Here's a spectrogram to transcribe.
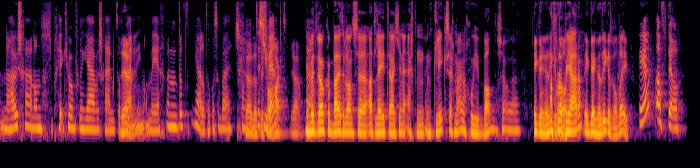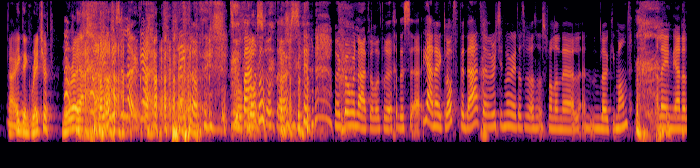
naar huis ga, dan spreek je over een jaar waarschijnlijk toch Ja. bijna niemand meer. En dat, ja, dat hoort erbij. Dat is, gewoon, ja, het dat is, is, je wel werk. hard. Ja. Maar met welke buitenlandse atleten had je nou echt een, een klik, zeg maar? Een goede band of zo? eh, Ik denk dat ik het afgelopen wel, jaren? Ik denk dat ik het wel weet. Ja? Oh, vertel. Ja, ik denk Richard Murray. Ja. Dat is zo leuk, ja. Nee, klopt. Het is mijn vaders schuld trouwens. We komen later wel terug. Dus eh, ja, nee, klopt. Inderdaad. Eh, Richard Murray, dat was, was wel een, eh, een leuk iemand. Alleen, ja, dat,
